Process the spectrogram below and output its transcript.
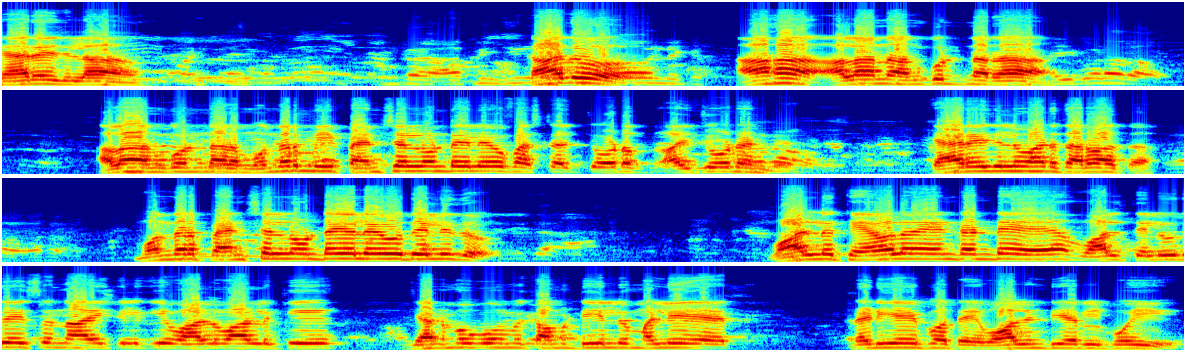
క్యారేజ్లా కాదు. ఆహా అలా అని అనుకుంటున్నారా? అలా అనుకుంటున్నారా? ముందర మీ పెన్షన్లు ఉంటాయి లేవు ఫస్ట్ అది చూడ అది చూడండి. క్యారేజీలు వాటి తర్వాత. ముందర పెన్షన్లు ఉంటాయో లేవో తెలీదు. వాళ్ళు కేవలం ఏంటంటే వాళ్ళు తెలుగుదేశం నాయకులకి వాళ్ళ వాళ్ళకి జన్మభూమి కమిటీలు మళ్ళీ రెడీ అయిపోతాయి వాలంటీర్లు పోయి.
